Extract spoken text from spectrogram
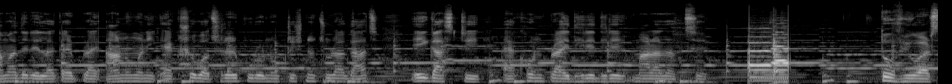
আমাদের এলাকায় প্রায় আনুমানিক একশো বছরের পুরনো কৃষ্ণচূড়া গাছ, এই গাছটি এখন প্রায় ধীরে ধীরে মারা যাচ্ছে। তো ভিউয়ার্স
